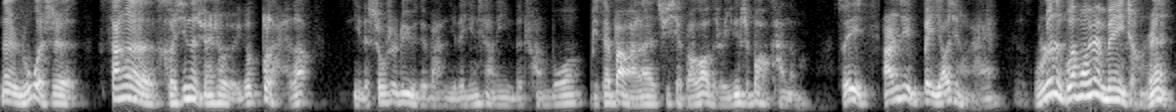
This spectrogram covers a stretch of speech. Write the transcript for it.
那如果是三个核心的选手有一个不来了，你的收视率对吧？你的影响力、你的传播，比赛办完了去写报告的时候一定是不好看的嘛。所以 RNG 被邀请来，无论官方愿不愿意承认，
